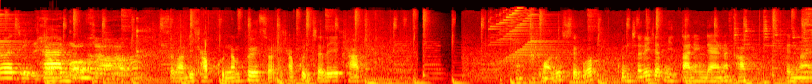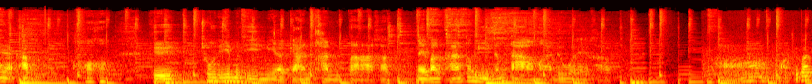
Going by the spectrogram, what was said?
สวัสดีค่ะสวัสดีครับคุณหมคุณหมอครัอบสวัสดีครับคุณน้ำพึ่งสวัสดีครับคุณเจอรี่ครับ หมอรู้สึกว่าคุณเจอรี่จะมีตาแดงๆนะครับ เป็นไหมเหรอครับอ๋อคือช่วงนี้บางทีมีอาการคันตาครับ ในบางครั้งก็มีน้ำตาออกมาด้วยครับอ๋อหมอคิดว่า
